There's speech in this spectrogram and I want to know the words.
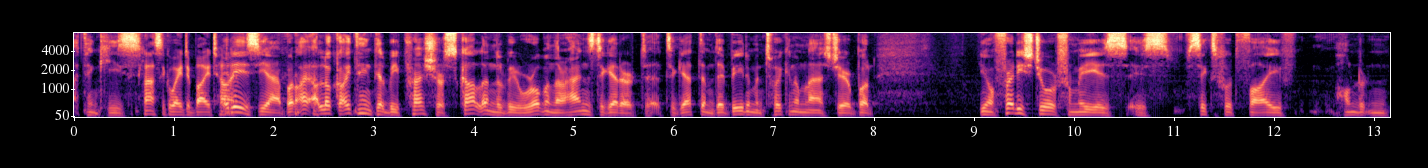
I think he's. Classic way to buy time. It is, yeah. But I, look, I think there'll be pressure. Scotland will be rubbing their hands together to, to get them. They beat them in Twickenham last year. But, you know, Freddie Steward for me is, is six foot five, 100 and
